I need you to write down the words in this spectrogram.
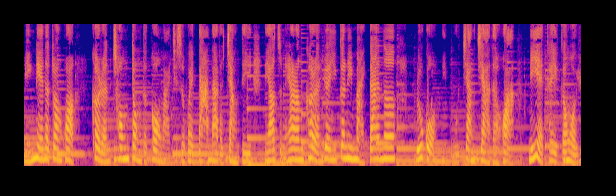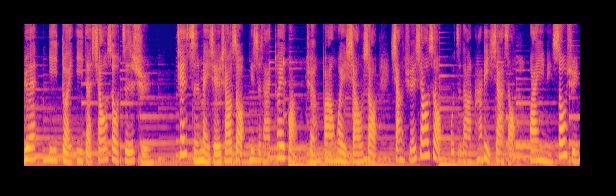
明年的状况，客人冲动的购买其实会大大的降低。你要怎么样让客人愿意跟你买单呢？如果你不降价的话，你也可以跟我约一对一的销售咨询。天使美学销售一直在推广全方位销售，想学销售不知道哪里下手，欢迎你搜寻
